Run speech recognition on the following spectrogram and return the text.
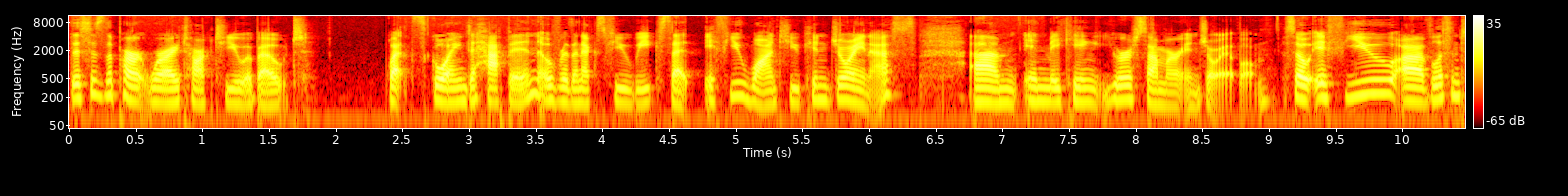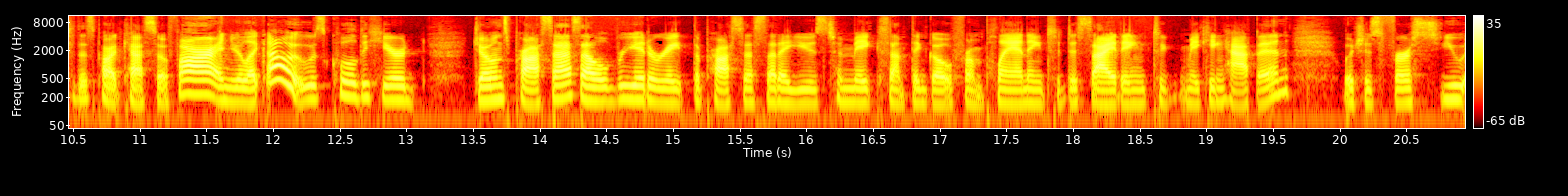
this is the part where I talk to you about what's going to happen over the next few weeks that if you want you can join us um, in making your summer enjoyable so if you have listened to this podcast so far and you're like oh it was cool to hear Joan's process. I'll reiterate the process that I use to make something go from planning to deciding to making happen, which is first you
